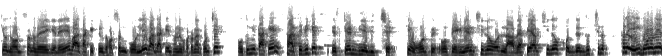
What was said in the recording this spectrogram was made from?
কেউ ধর্ষণ হয়ে গেলে বা তাকে কেউ ধর্ষণ করলে বা এই ধরনের ঘটনা করছে ও তুমি তাকে সার্টিফিকেট স্টেট দিয়ে দিচ্ছে। কেউ ওর ও প্রেগনেন্ট ছিল, ওর লাভ অ্যাফেয়ার ছিল, খদ্দের ধুর ছিল, ফলে এই ধরনের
